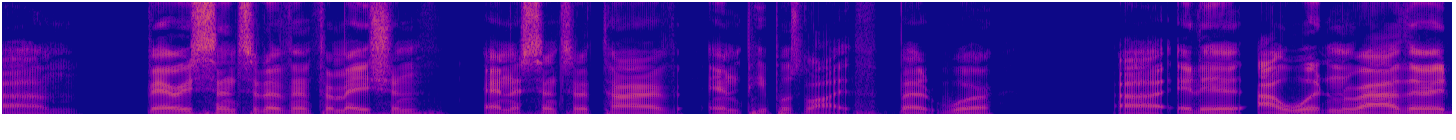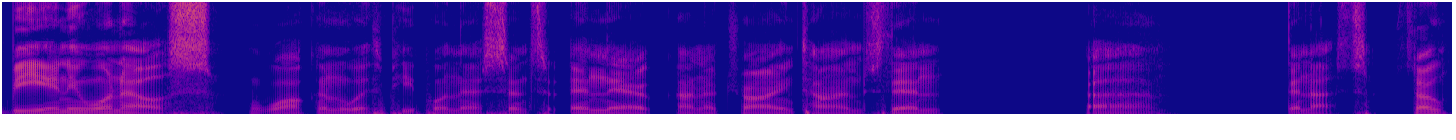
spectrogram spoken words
Um, very sensitive information and a sensitive time in people's life, but we're uh, it is. I wouldn't rather it be anyone else walking with people in their sense in their kind of trying times than uh, than us. So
